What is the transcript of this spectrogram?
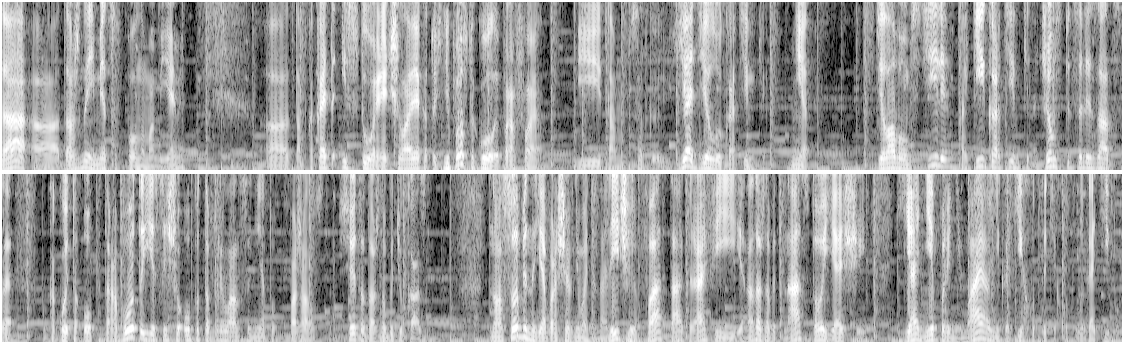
да, а, должны иметься в полном объеме. А, там какая-то история человека, то есть не просто голый профайл. И там я делаю картинки. Нет. В деловом стиле, какие картинки, на чем специализация, какой-то опыт работы, если еще опыта фриланса нету, пожалуйста. Все это должно быть указано. Но особенно я обращаю внимание на наличие фотографии, и она должна быть настоящей. Я не принимаю никаких вот этих вот логотипов.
